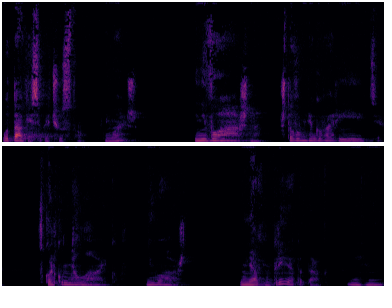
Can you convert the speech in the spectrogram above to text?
Вот так я себя чувствовала, понимаешь? И неважно, что вы мне говорите, сколько у меня лайков, неважно. У меня внутри это так. Мгм.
